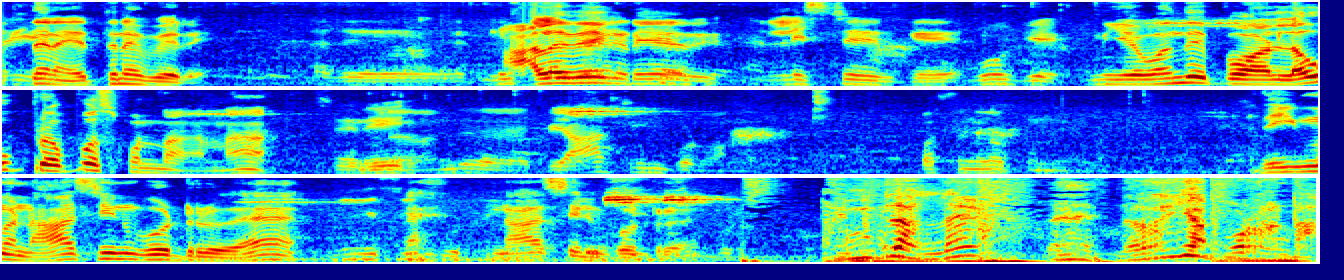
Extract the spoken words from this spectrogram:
எத்தனை எத்தனை பேர்? அளவே கிடையாது. லிஸ்ட் இருக்கு. ஓகே நீங்க வந்து இப்போ லவ் ப்ரப்போஸ் பண்ணாங்கன்னா சரி. வந்து இப்போ யார் சீன் போடுவாங்க? பசங்களா பொண்ணுங்களா அதிகமாக நான் சீன் போட்டுருவேன் சீன் போட்டுருவேன். தின்றான்ல நிறைய போறான்டா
